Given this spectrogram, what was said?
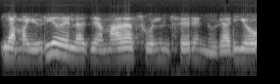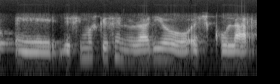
La mayoría de las llamadas suelen ser en horario, decimos que es en horario escolar,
